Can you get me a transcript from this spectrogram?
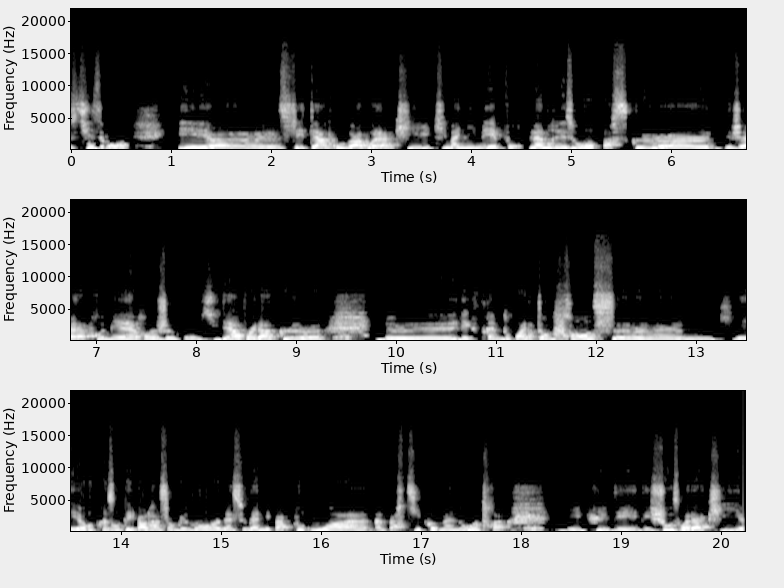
six ans. Et euh, c'était un combat voilà, qui, m'animait pour plein de raisons, parce que euh, déjà la première, je considère voilà, que euh, l'extrême droite en France, qui est représentée par le Rassemblement national, n'est pas pour moi un, parti comme un autre. Il véhicule des, choses voilà, qui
